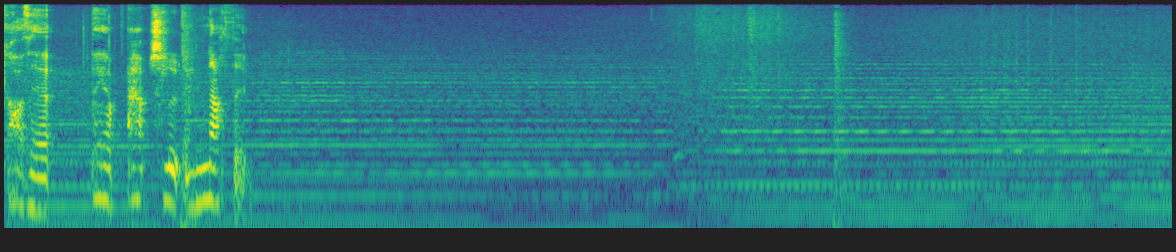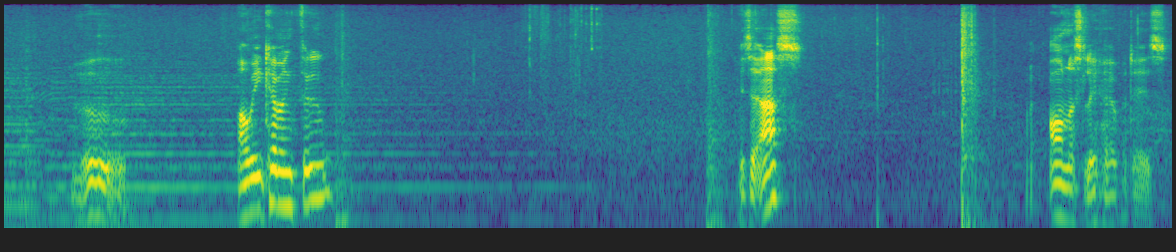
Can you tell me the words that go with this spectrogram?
God, they're they have absolutely nothing. Ooh. Are we coming through? Is it us? I honestly hope it is.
